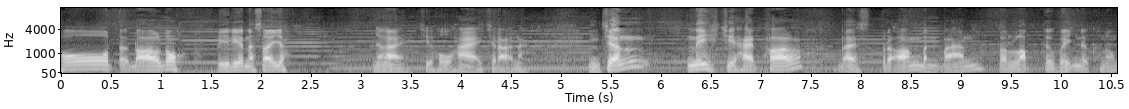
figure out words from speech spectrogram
ហូតទៅដល់នោះពីរៀនអាស័យហ្នឹងហើយជាហោហែច្រើនណាស់អញ្ចឹងនេះជាហេតុផលដែលព្រះអង្គមិនបានត្រឡប់ទៅវិញនៅក្នុង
